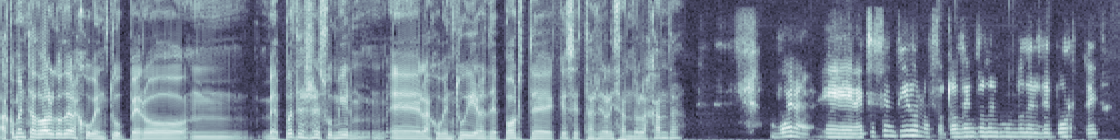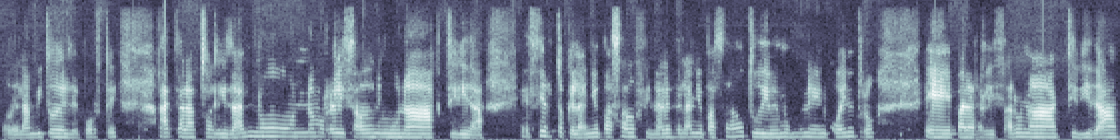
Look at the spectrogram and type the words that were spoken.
Ha comentado algo de la juventud, pero mm, ¿me puedes resumir eh, la juventud y el deporte que se está realizando en la Janda? Bueno, en este sentido, nosotros dentro del mundo del deporte o del ámbito del deporte, hasta la actualidad no, hemos realizado ninguna actividad. Es cierto que el año pasado, finales del año pasado, tuvimos un encuentro eh, para realizar una actividad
